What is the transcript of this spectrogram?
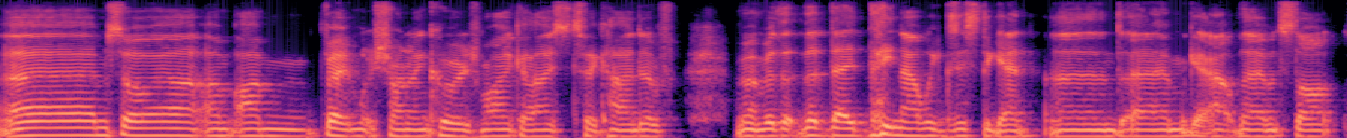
Um, so uh, I'm, I'm very much trying to encourage my guys to kind of remember that, that they, they now exist again and um, get out there and start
